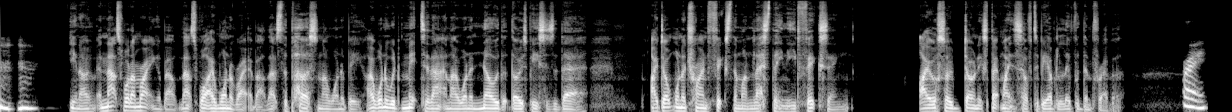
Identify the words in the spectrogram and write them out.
Mm-hmm you know and that's what i'm writing about. That's what i want to write about. That's the person i want to be. I want to admit to that and i want to know that those pieces are there. I don't want to try and fix them unless they need fixing. I also don't expect myself to be able to live with them forever. Right.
